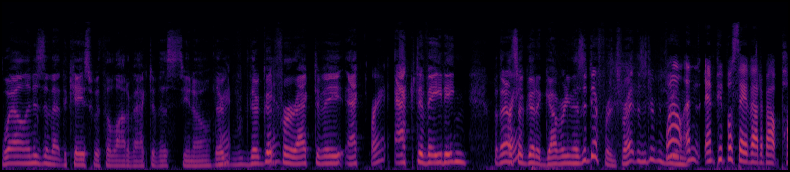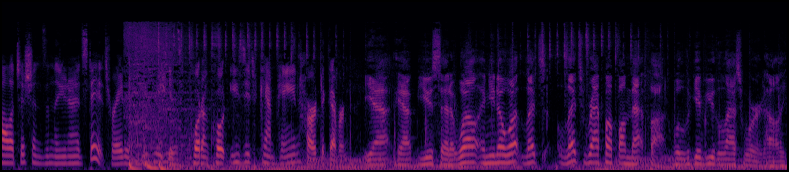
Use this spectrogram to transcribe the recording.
Well, and isn't that the case with a lot of activists? You know, they're Right. they're good Yeah. for activate act, Right. activating, but they're not so good at governing. There's a difference, right? There's a difference. Well, between, and, and people say that about politicians in the United States, right? It's easy, it's quote unquote easy to campaign, hard to govern. yeah, yeah, you said it. Well, and you know what? Let's let's wrap up on that thought. We'll give you the last word, Holly.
